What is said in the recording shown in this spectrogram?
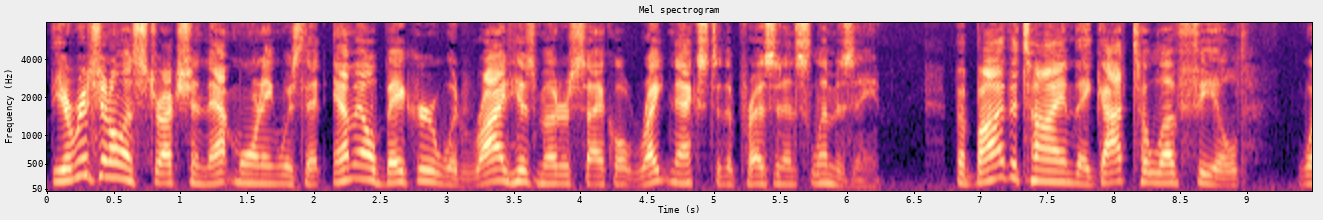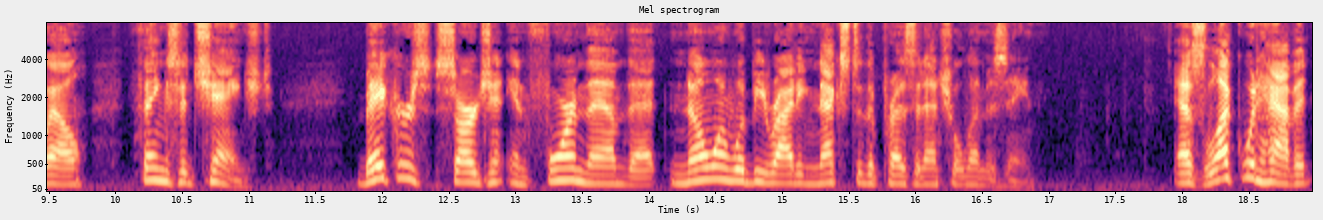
The original instruction that morning was that M.L. Baker would ride his motorcycle right next to the president's limousine. But by the time they got to Love Field, well, things had changed. Baker's sergeant informed them that no one would be riding next to the presidential limousine. As luck would have it,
